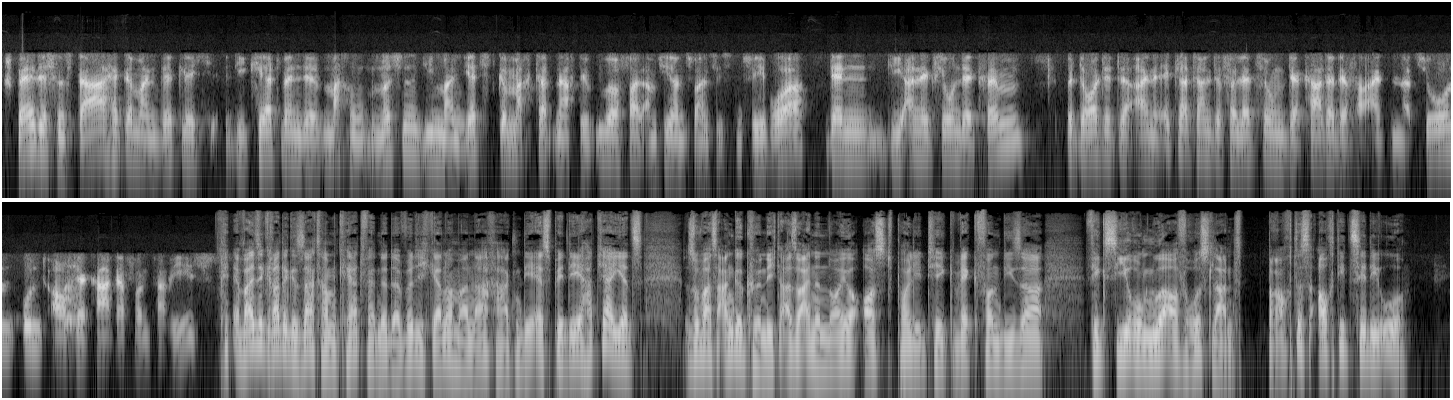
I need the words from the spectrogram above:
Spätestens da hätte man wirklich die Kehrtwende machen müssen, die man jetzt gemacht hat nach dem Überfall am 24. Februar. Denn die Annexion der Krim bedeutete eine eklatante Verletzung der Charta der Vereinten Nationen und auch der Charta von Paris. Äh, weil Sie gerade gesagt haben, Kehrtwende, da würde ich gerne nochmal nachhaken. Die SPD hat ja jetzt sowas angekündigt, also eine neue Ostpolitik, weg von dieser Fixierung nur auf Russland. Braucht es auch die CDU?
